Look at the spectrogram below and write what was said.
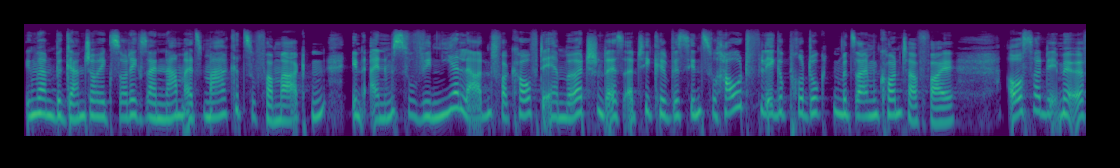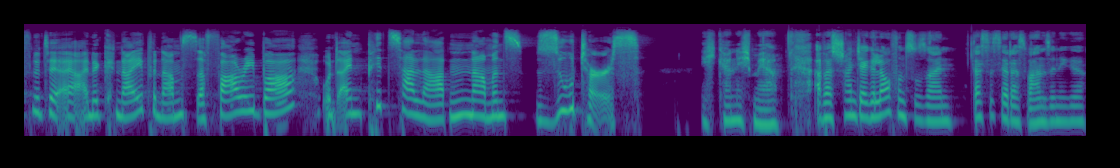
Irgendwann begann Joe Exotic seinen Namen als Marke zu vermarkten. In einem Souvenirladen verkaufte er Merchandise-Artikel bis hin zu Hautpflegeprodukten mit seinem Konterfei. Außerdem eröffnete er eine Kneipe namens Safari Bar und einen Pizzaladen namens Zooters. Ich kann nicht mehr. Aber es scheint ja gelaufen zu sein. Das ist ja das Wahnsinnige.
